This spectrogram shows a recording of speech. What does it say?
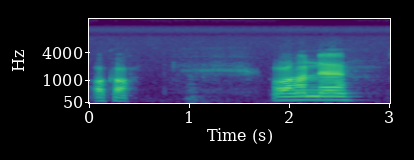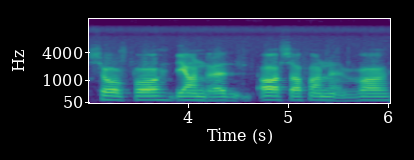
og kort. Og han eh, så på de andre. Asaf han var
